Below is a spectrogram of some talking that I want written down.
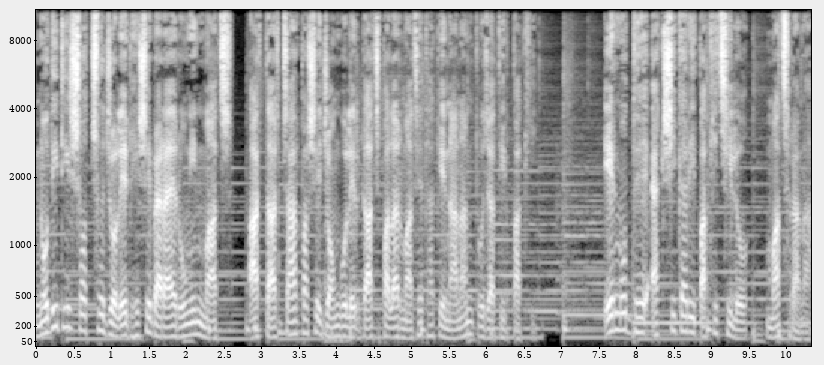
নদীটির স্বচ্ছ জলে ভেসে বেড়ায় রঙিন মাছ আর তার চারপাশে জঙ্গলের গাছপালার মাঝে থাকে নানান প্রজাতির পাখি। এর মধ্যে এক শিকারী পাখি ছিল মাছরাঙা।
